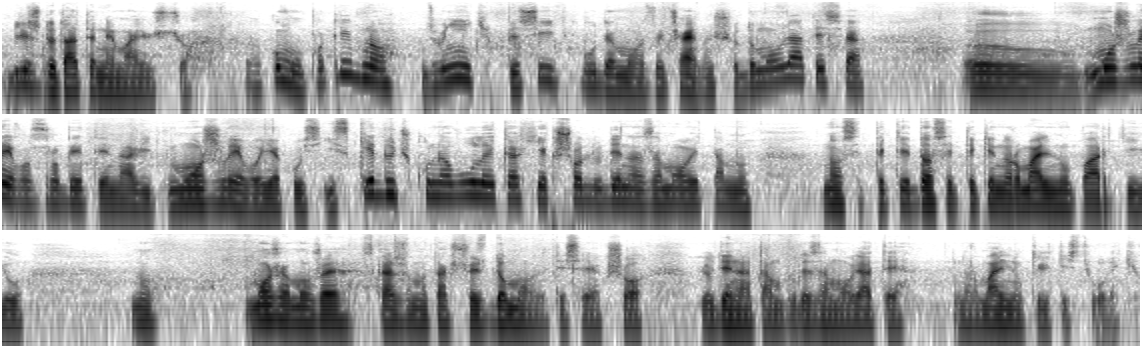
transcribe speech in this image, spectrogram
Більш додати не маю що. Кому потрібно, дзвоніть, пишіть, будемо, звичайно, що домовлятися. Е, можливо, зробити навіть можливо якусь і скидочку на вуликах, якщо людина замовить там, ну, носить таки, досить таки нормальну партію. Ну, можемо вже, скажімо так, щось домовитися, якщо людина там буде замовляти нормальну кількість вуликів.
